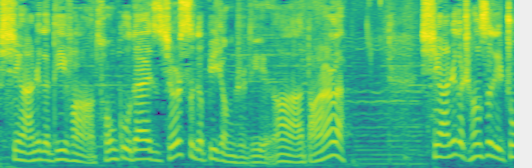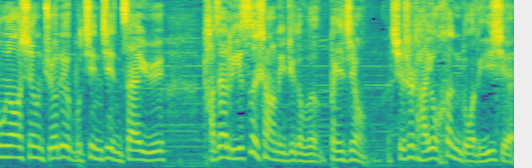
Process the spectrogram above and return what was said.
西安这个地方，从古代其实是个必争之地啊。当然了，西安这个城市的重要性绝对不仅仅在于它在历史上的这个背景，其实它有很多的一些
